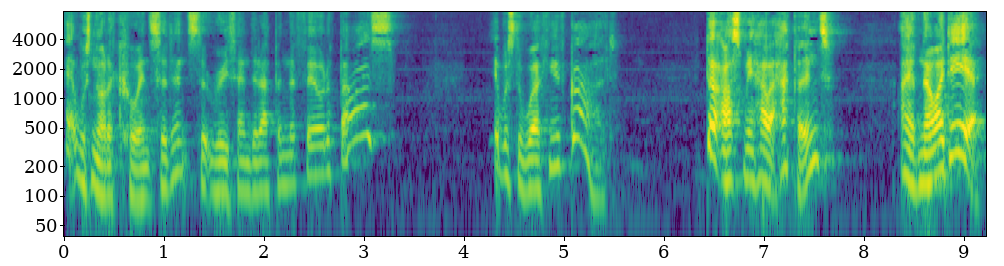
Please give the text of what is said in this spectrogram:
It was not a coincidence that Ruth ended up in the field of Boaz. It was the working of God. Don't ask me how it happened. I have no idea.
